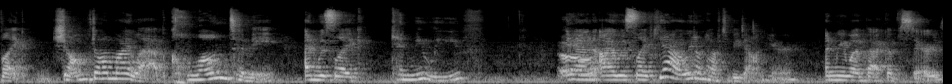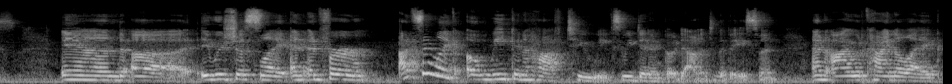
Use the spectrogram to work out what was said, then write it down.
like jumped on my lap, clung to me, and was like, Can we leave? And I was like, yeah, we don't have to be down here. And we went back upstairs. And uh, it was just like, and, and for, I'd say like a week and a half, two weeks, we didn't go down into the basement. And I would kind of like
